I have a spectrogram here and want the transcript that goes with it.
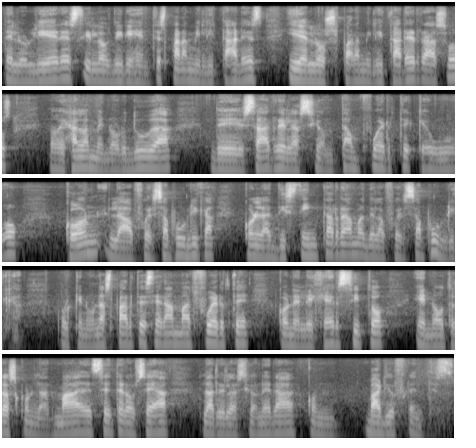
de los líderes y los dirigentes paramilitares y de los paramilitares rasos, no dejan la menor duda de esa relación tan fuerte que hubo con la fuerza pública, con las distintas ramas de la fuerza pública, porque en unas partes era más fuerte con el ejército, en otras con la armada, etcétera, o sea, la relación era con varios frentes.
